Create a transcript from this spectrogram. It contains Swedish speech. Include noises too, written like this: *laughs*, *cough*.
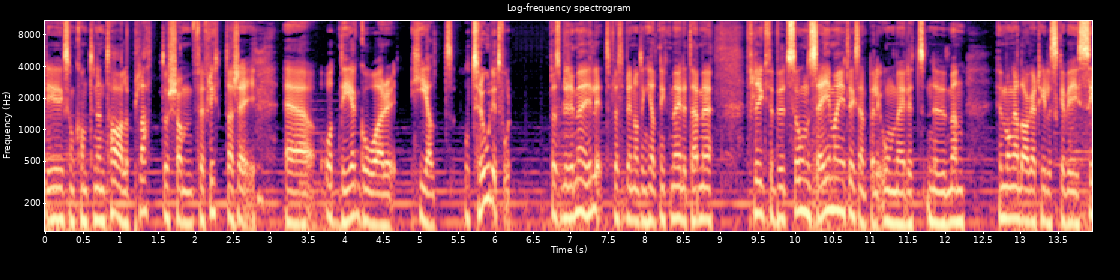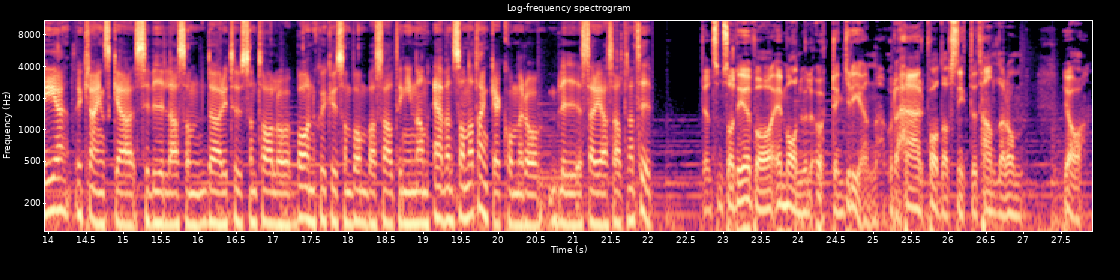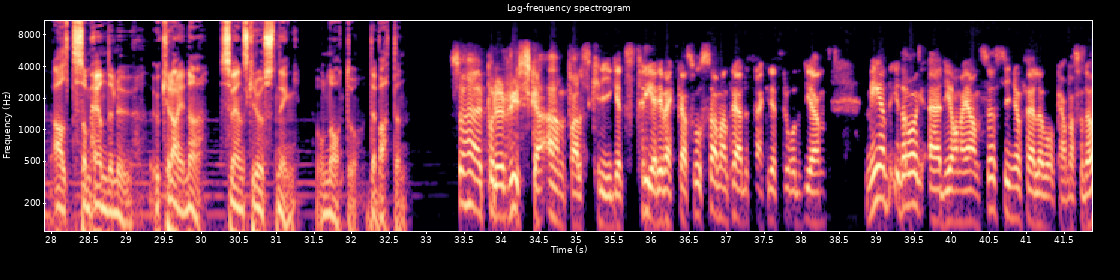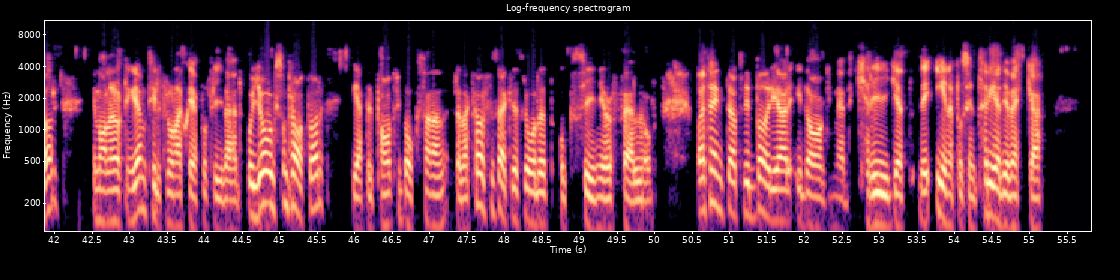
Det är liksom kontinentalplattor som förflyttar sig eh, och det går helt otroligt fort. Plötsligt blir det möjligt. Plötsligt blir något helt nytt möjligt. Det här med flygförbudszon säger man ju till exempel är omöjligt nu, men hur många dagar till ska vi se ukrainska civila som dör i tusental och barnsjukhus som bombas och allting innan även sådana tankar kommer att bli seriösa alternativ? Den som sa det var Emanuel Örtengren och det här poddavsnittet handlar om, ja, allt som händer nu. Ukraina, svensk rustning och NATO-debatten. Så här på det ryska anfallskrigets tredje vecka så sammanträder säkerhetsrådet igen. Med idag är Diana Janse, senior fellow och ambassadör. Emanuel Örtengren, tillförordnad chef på Frivärd. Och jag som pratar heter Patrik Oksanen, redaktör för säkerhetsrådet och senior fellow. Och jag tänkte att vi börjar idag med kriget. Det är inne på sin tredje vecka.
